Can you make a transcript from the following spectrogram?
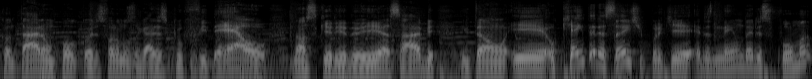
Contaram um pouco, eles foram nos lugares que o Fidel, nosso querido, ia, sabe? Então, e o que é interessante, porque eles nenhum deles fuma,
